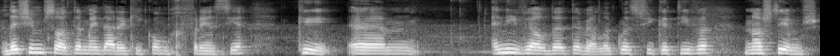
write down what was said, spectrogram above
Deixem-me só também dar aqui como referência que um, a nível da tabela classificativa nós temos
